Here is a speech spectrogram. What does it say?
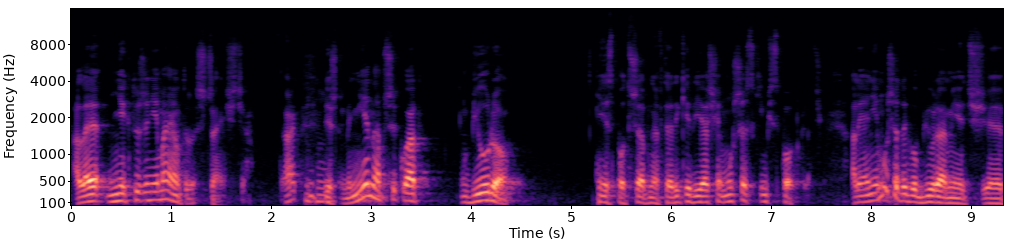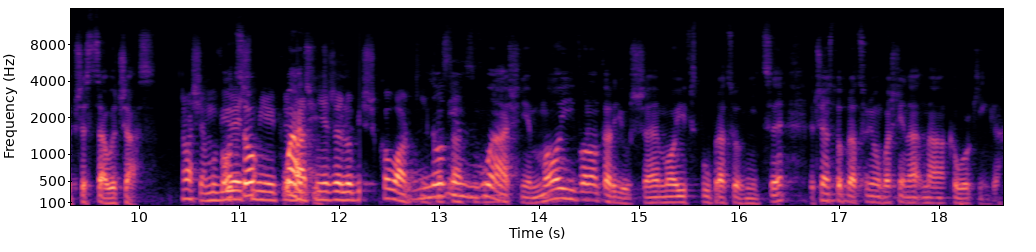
Ale niektórzy nie mają tyle szczęścia. Tak? Mhm. Wiesz, mnie na przykład biuro jest potrzebne wtedy, kiedy ja się muszę z kimś spotkać. Ale ja nie muszę tego biura mieć e, przez cały czas. Właśnie, mówiłeś mi płacić? prywatnie, że lubisz coworking. No więc właśnie, moi wolontariusze, moi współpracownicy często pracują właśnie na, na coworkingach.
